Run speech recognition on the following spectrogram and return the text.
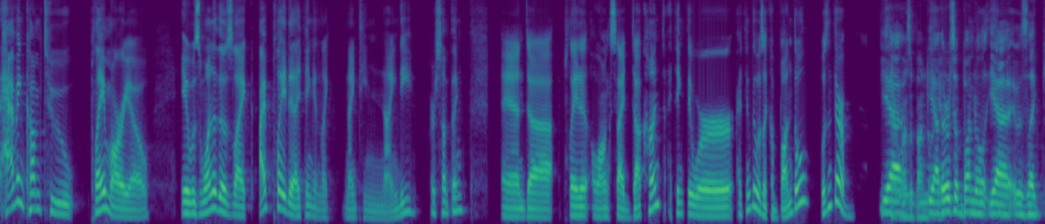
Having come to play Mario, it was one of those like I played it I think in like 1990 or something, and uh, played it alongside Duck Hunt. I think they were I think there was like a bundle. Wasn't there a Yeah. there was a bundle? yeah, there was a bundle. Yeah, it was like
